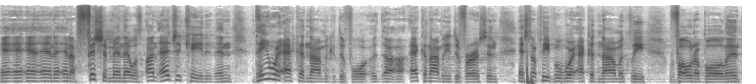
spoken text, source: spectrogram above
and, and, and a fisherman that was uneducated, and they were economically, divor- uh, economically diverse, and, and some people were economically vulnerable. And,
